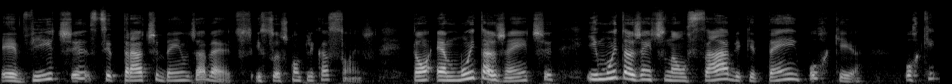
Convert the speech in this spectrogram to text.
evite, se trate bem o diabetes e suas complicações. Então, é muita gente e muita gente não sabe que tem, por quê? Porque,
